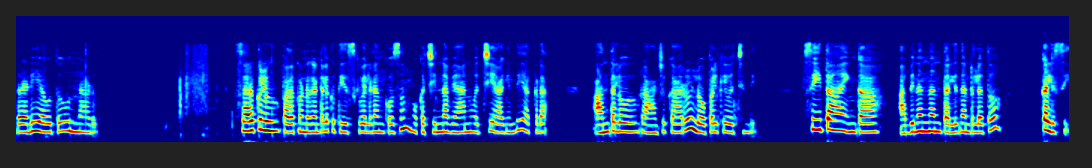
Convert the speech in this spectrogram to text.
రెడీ అవుతూ ఉన్నాడు. సరుకులు పదకొండు గంటలకు తీసుకువెళ్ళడం కోసం ఒక చిన్న వ్యాన్ వచ్చి ఆగింది. అక్కడ అంతలో రాజు కారు లోపలికి వచ్చింది. సీత ఇంకా అభినందన్ తల్లిదండ్రులతో కలిసి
